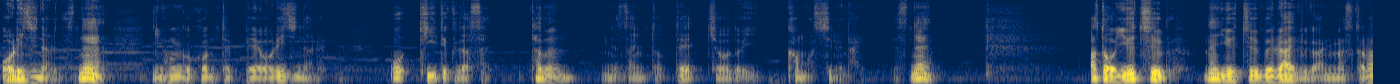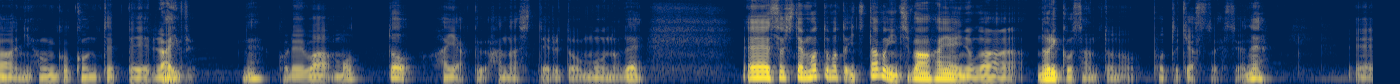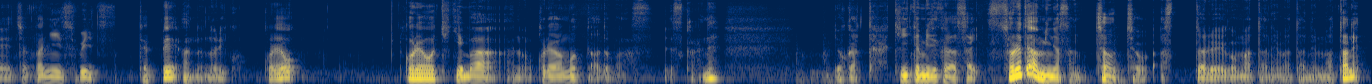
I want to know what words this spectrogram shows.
オリジナルですね。日本語コンテッペイオリジナルを聞いてください。多分皆さんにとってちょうどいいかもしれないですね。あと YouTube。ね、YouTube ライブがありますから日本語コンテッペイライブ。ね、これはもっと早く話してると思うので、えー、そしてもっともっと多分一番早いのがのりこさんとのポッドキャストですよね。えー、 Japanese with テッペイのりこ。これをこれを聞けばあのこれはもっとアドバンスですからねよかったら聞いてみてくださいそれでは皆さん ciao ciao hasta luego またねまたねまたね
